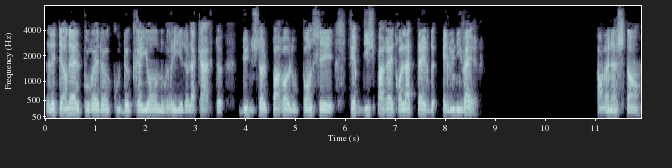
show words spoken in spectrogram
l'Éternel pourrait d'un coup de crayon nous rayer de la carte, d'une seule parole ou pensée, faire disparaître la terre et l'univers. En un instant,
